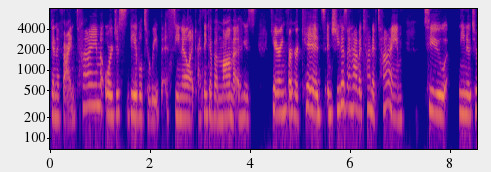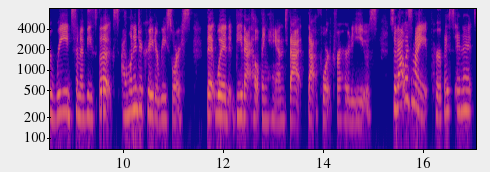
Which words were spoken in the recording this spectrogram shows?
going to find time or just be able to read this? You know like i think of a mama who's caring for her kids and she doesn't have a ton of time to you know to read some of these books i wanted to create a resource that would be that helping hand that that fork for her to use. So that was my purpose in it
